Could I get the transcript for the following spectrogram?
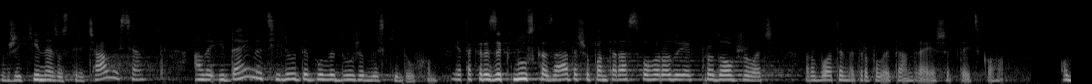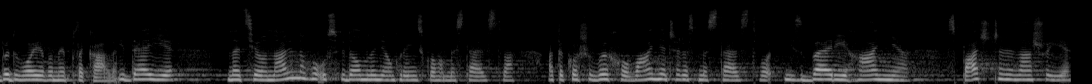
в житті не зустрічалися, але ідейно ці люди були дуже близькі духом. Я так ризикну сказати, що пан Тарас свого роду як продовжувач роботи митрополита Андрея Шептицького. Обидвоє вони плекали ідеї національного усвідомлення українського мистецтва, а також виховання через мистецтво і зберігання спадщини нашої.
